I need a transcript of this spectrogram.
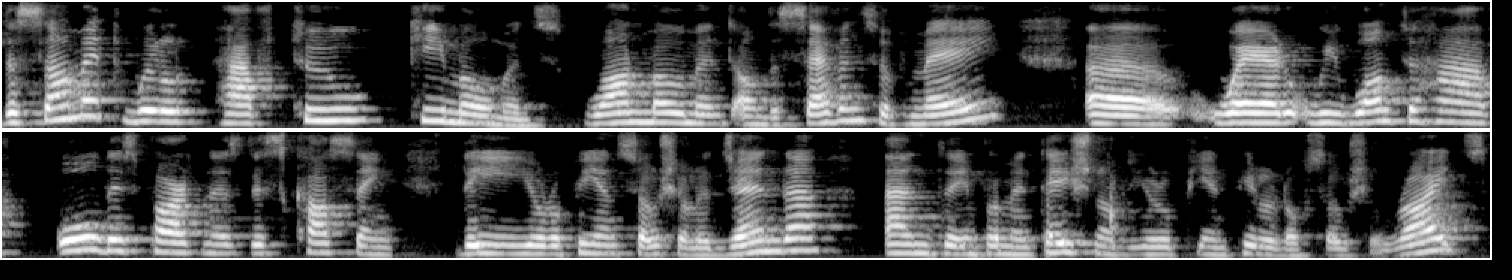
The summit will have two key moments. One moment on the 7th of May, uh, where we want to have all these partners discussing the European social agenda and the implementation of the European Pillar of Social Rights.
